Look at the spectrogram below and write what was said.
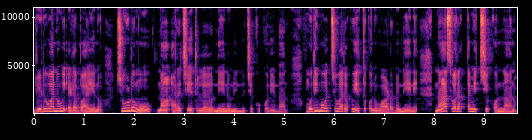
విడువను ఎడబాయను. చూడుము నా అరచేతులలో నేను నిన్ను చెక్కుకొని ఉన్నాను ముదిమ వచ్చి వరకు ఎత్తుకొని వాడను నేనే. నా స్వరక్తం ఇచ్చి కొన్నాను.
